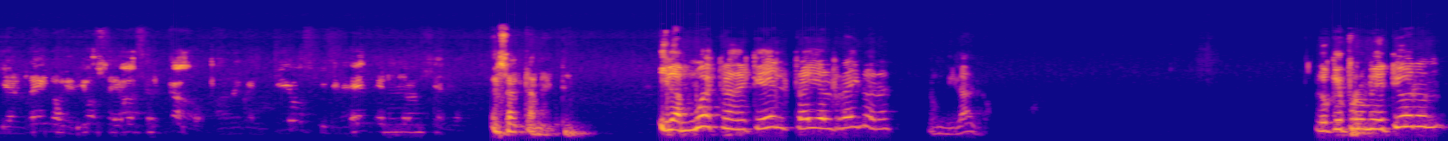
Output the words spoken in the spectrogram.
y el reino de Dios se ha acercado. Arrepentidos y creed en el Evangelio. Exactamente. Y las muestras de que él traía el reino eran los milagros. Lo que prometieron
